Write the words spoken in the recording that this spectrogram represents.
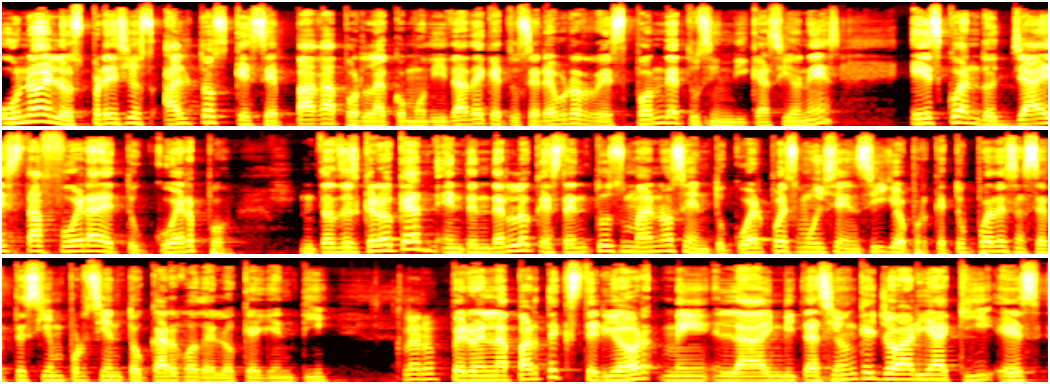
uno de los precios altos que se paga por la comodidad de que tu cerebro responde a tus indicaciones es cuando ya está fuera de tu cuerpo. Entonces creo que entender lo que está en tus manos, en tu cuerpo, es muy sencillo porque tú puedes hacerte 100% cargo de lo que hay en ti. Claro. Pero en la parte exterior, la invitación que yo haría aquí es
